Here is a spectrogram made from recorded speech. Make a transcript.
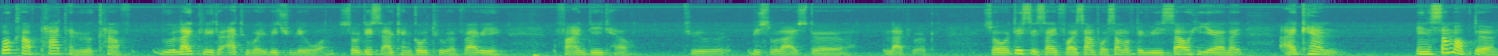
what kind of pattern will kind of will likely to activate which neuron. So this I can go to a very fine detail to visualize the network. So this is like, for example, some of the result here, like I can, in some of the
